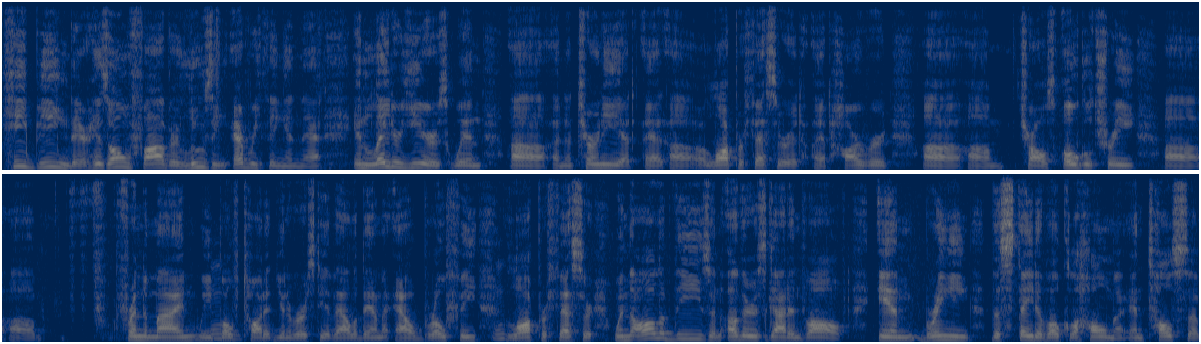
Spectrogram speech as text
he being there, his own father losing everything in that. In later years, when uh, an attorney at, at uh, a law professor at, at Harvard, uh, um, Charles Ogletree, uh, uh, friend of mine, we both mm-hmm. taught at University of Alabama, Al Brophy, mm-hmm. law professor. When all of these and others got involved in bringing the state of Oklahoma and Tulsa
